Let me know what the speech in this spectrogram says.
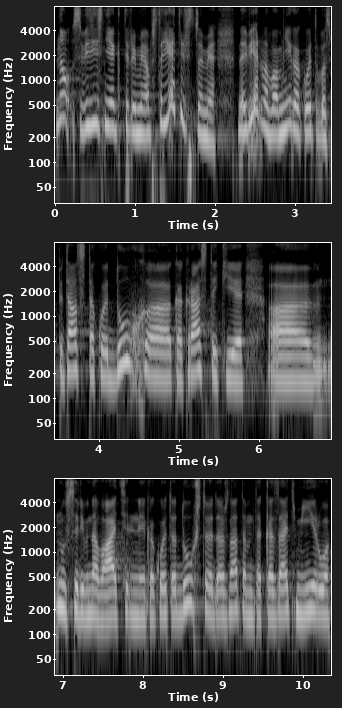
Но в связи с некоторыми обстоятельствами, наверное, во мне какой-то воспитался такой дух э, как раз-таки э, ну, соревновательный, какой-то дух, что я должна там доказать миру,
